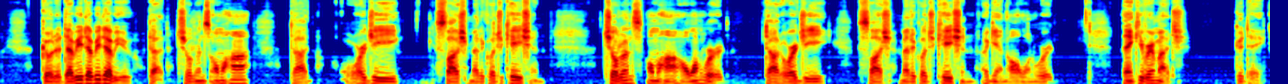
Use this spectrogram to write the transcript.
go to www.children'somaha.org slash medical education. Children's Omaha, all one word, Dot .org slash medical education, again, all one word. Thank you very much. Good day.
